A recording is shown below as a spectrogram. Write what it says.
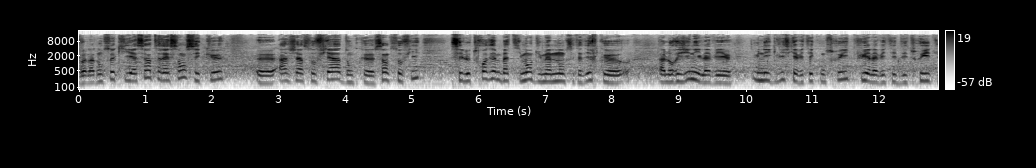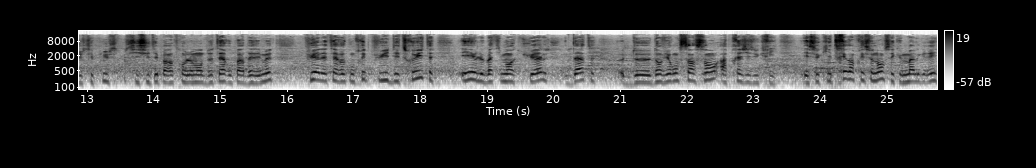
Voilà, donc ce qui est assez intéressant, c'est que euh, Hagia Sophia, donc euh, Sainte Sophie, c'est le troisième bâtiment du même nom. C'est-à-dire que à l'origine, il avait une église qui avait été construite, puis elle avait été détruite, je ne sais plus si c'était par un tremblement de terre ou par des émeutes, puis elle a été reconstruite, puis détruite, et le bâtiment actuel date d'environ 500 après Jésus-Christ. Et ce qui est très impressionnant, c'est que malgré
